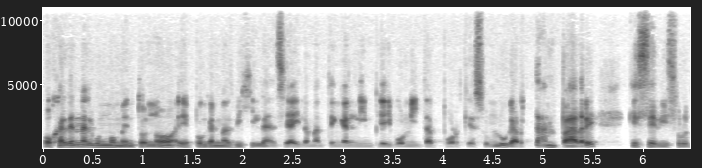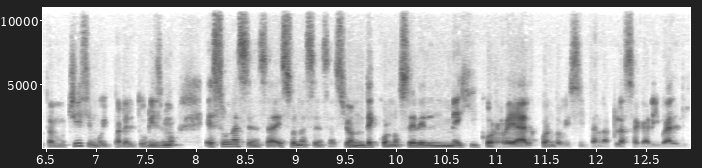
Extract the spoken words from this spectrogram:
ojalá en algún momento, ¿no? Eh, pongan más vigilancia y la mantengan limpia y bonita porque es un lugar tan padre que se disfruta muchísimo y para el turismo es una, es una sensación de conocer el México real cuando visitan la Plaza Garibaldi.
